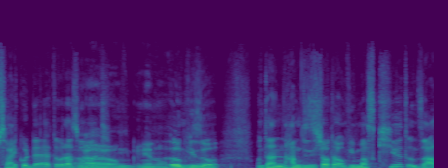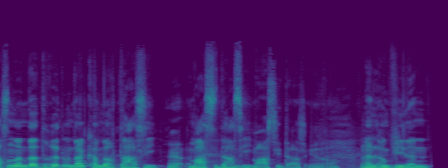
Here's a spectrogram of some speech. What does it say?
Psycho Dad oder so. Ja, und- genau. Irgendwie so. Und dann haben die sich doch da irgendwie maskiert und saßen dann da drin und dann kam doch Darcy. Ja. Marcy Darcy. Marcy Darcy, genau. Und dann irgendwie dann,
